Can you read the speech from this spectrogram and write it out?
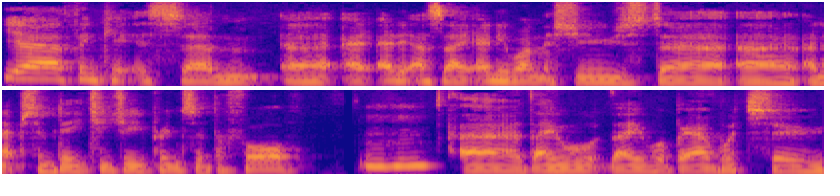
Yeah, I think it's, um, uh, as I say, anyone that's used uh, uh, an Epson DTG printer before mm-hmm. uh, they will they will be able to.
